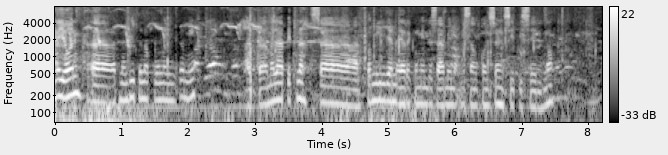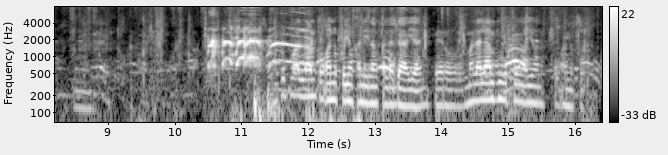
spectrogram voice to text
Ngayon, ah, nandito na po ngayon kami at ah, malapit na sa pamilya na i-recommenda sa amin ng isang concerned citizen, no? Hindi ko po alam kung ano po yung kanilang kalagayan pero malalaman niyo po ngayon kung ano po.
